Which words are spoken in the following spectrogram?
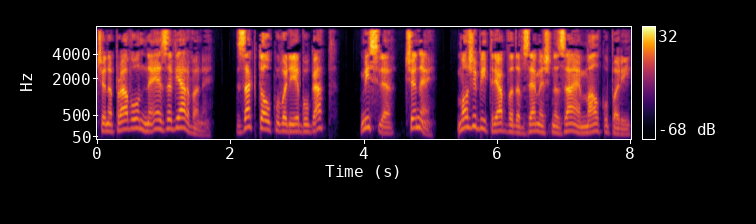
че направо не е за вярване. Зак толкова ли е богат? Мисля, че не. Може би трябва да вземеш назаем малко пари,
